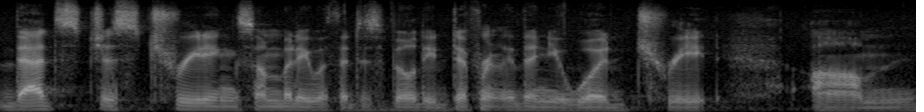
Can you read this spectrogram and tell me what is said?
That's just treating somebody with a disability differently than you would treat um,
